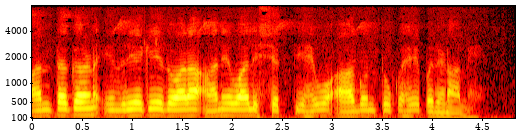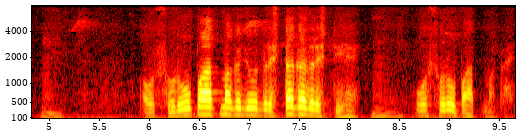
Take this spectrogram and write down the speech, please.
अंतकरण इंद्रिय के द्वारा आने वाली शक्ति है वो आगंतुक है परिणाम है। और स्वरूपात्मक जो दृष्टा का दृष्टि है वो स्वरूपात्मक है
